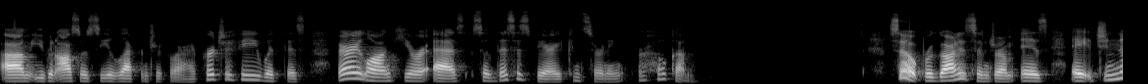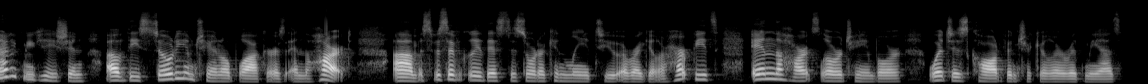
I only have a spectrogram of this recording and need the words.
Um, you can also see left ventricular hypertrophy with this very long QRS. So this is very concerning for HOCM. So, Brugada syndrome is a genetic mutation of the sodium channel blockers in the heart. Um, specifically, this disorder can lead to irregular heartbeats in the heart's lower chamber, which is called ventricular arrhythmias.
